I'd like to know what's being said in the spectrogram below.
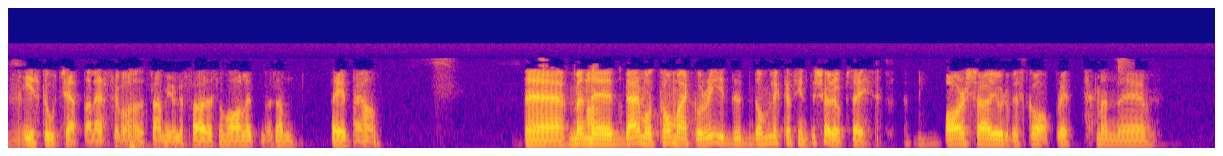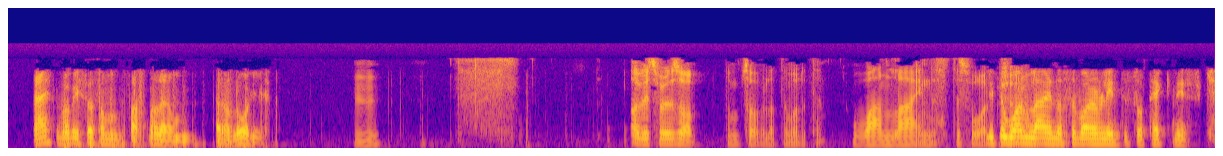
Mm. I stort sett. Alessi var framhjulet före som vanligt, men sen fejdade han. Eh, men Ja. eh, däremot Tomac och Reed, de lyckas inte köra upp sig. Barca gjorde väl skapligt, men eh, nej, det var vissa som fastnade där de, där de låg. Liksom. Mm. Ja, visst var det så. De sa väl att den var lite one-line. Lite att köra one-line och så var de väl inte så teknisk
